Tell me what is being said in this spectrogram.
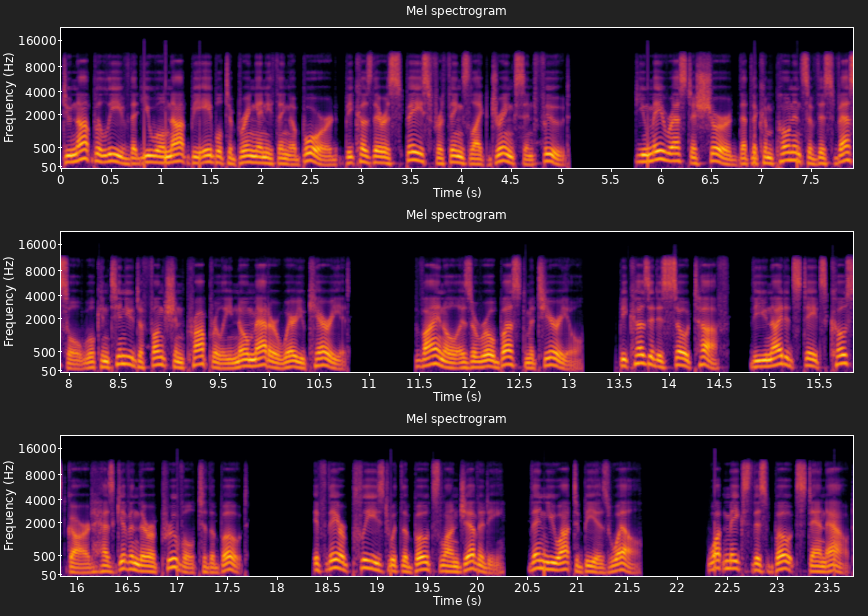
Do not believe that you will not be able to bring anything aboard because there is space for things like drinks and food. You may rest assured that the components of this vessel will continue to function properly no matter where you carry it. Vinyl is a robust material. Because it is so tough, the United States Coast Guard has given their approval to the boat. If they are pleased with the boat's longevity, then you ought to be as well. What makes this boat stand out?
